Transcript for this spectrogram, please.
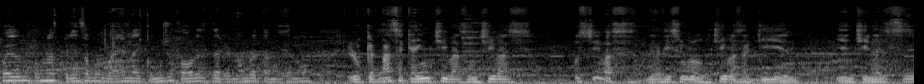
fue una experiencia muy buena y con muchos jugadores de renombre también, ¿no? Lo que pasa es que hay en Chivas, en Chivas, pues Chivas, ya dice uno, Chivas aquí en, y en China es, Sí,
